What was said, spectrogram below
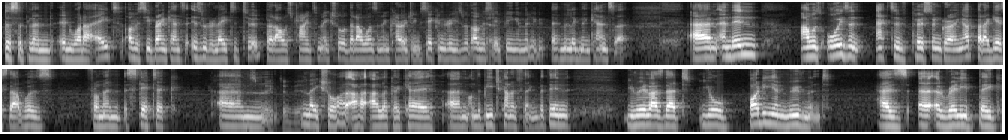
disciplined in what I ate. Obviously, brain cancer isn't related to it, but I was trying to make sure that I wasn't encouraging secondaries with obviously yeah. it being a, malig- a malignant cancer. Um, and then I was always an active person growing up, but I guess that was from an aesthetic, um, yeah. make sure I, I look okay um, on the beach kind of thing. But then you realize that your body and movement has a, a really big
